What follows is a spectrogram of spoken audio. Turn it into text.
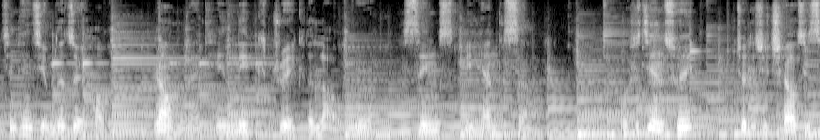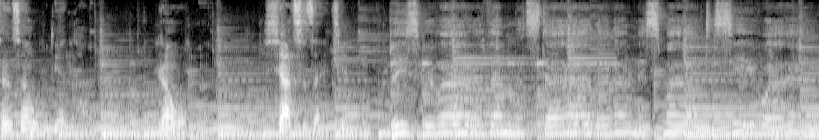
今天节目的最后，让我们来听 Nick Drake 的老歌《Things Behind the Sun》。我是健崔，这里是 Chelsea 三三五电台，让我们下次再见。Please beware of them that stare, they only smile to see why.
